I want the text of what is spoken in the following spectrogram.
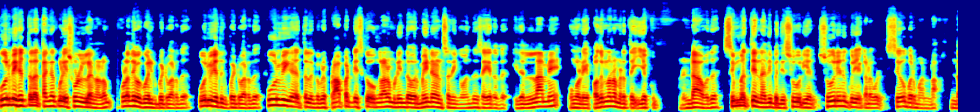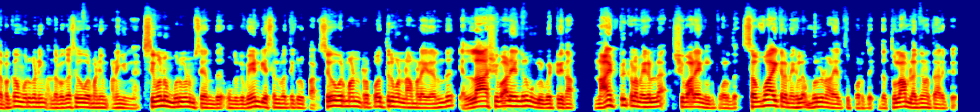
பூர்வீகத்தில் தங்கக்கூடிய சூழ்நிலைனாலும் குலதெய்வ கோயிலுக்கு போயிட்டு வருது பூர்வீகத்துக்கு போயிட்டு வருது பூர்வீகத்தில் இருக்கக்கூடிய ப்ராப்பர்ட்டிஸ்க்கு உங்களால் முடிந்த ஒரு மெயின்டெனன்ஸை நீங்கள் வந்து செய்கிறது இது எல்லாமே உங்களுடைய பதினோராம் இடத்தை இயக்கும். ரெண்டாவது சிம்மத்தின் அதிபதி சூரியன் சூரியனுக்குரிய கடவுள் சிவபெருமான் தான். இந்த பக்கம் முருகனையும் அந்த பக்கம் சிவபெருமானையும் வணங்குங்க. சிவனும் முருகனும் சேர்ந்து உங்களுக்கு வேண்டிய செல்வத்தை கொடுப்பார். சிவபெருமான்றப்போ திருவண்ணாமலையிலிருந்து எல்லா சிவாலயங்களும் உங்களுக்கு வெற்றி தான். ஞாயிற்றுக்கிழமைகளில் சிவாலயங்களுக்கு போகிறது செவ்வாய்க்கிழமைகளில் முருகன் ஆலயத்துக்கு போகிறது இந்த துலாம் லக்னத்தாக இருக்குது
